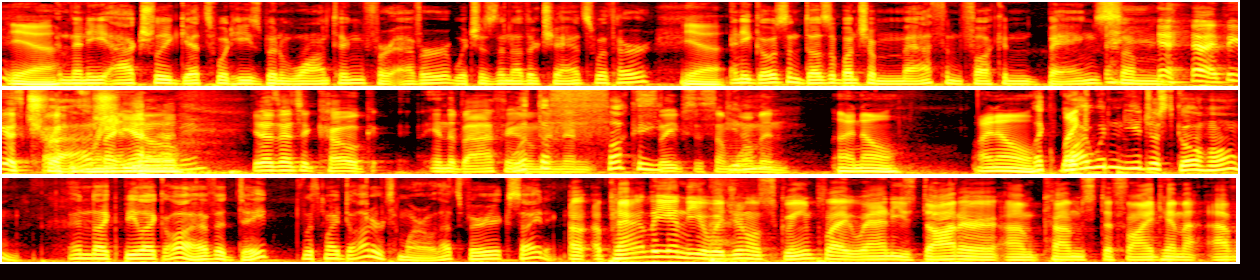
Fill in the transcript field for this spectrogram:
Yeah. and then he actually gets what he's been wanting forever, which is another chance with her. Yeah. And he goes and does a bunch of meth and fucking bangs some Yeah, I think it was trash. Coke, but You know what I mean? He does a bunch of coke in the bathroom What the and then fuck are you- sleeps with some you know? woman. I know. I know. Like, why wouldn't you just go home and like be like, oh, I have a date with my daughter tomorrow. That's very exciting. Uh, apparently, in the original screenplay, Randy's daughter um, comes to find him uh,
